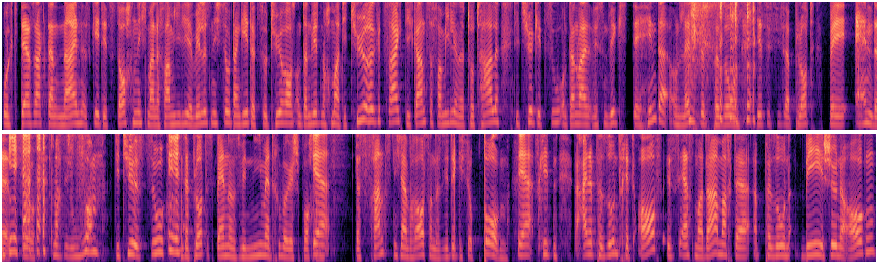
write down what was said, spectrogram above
und der sagt dann, nein, es geht jetzt doch nicht, meine Familie will es nicht so, dann geht er zur Tür raus und dann wird nochmal die Türe gezeigt, die ganze Familie eine totale, die Tür geht zu und dann wissen wirklich der hinter und letzte Person, jetzt ist dieser Plot beendet. Ja. So, es macht sich wumm, die Tür ist zu Ja. und der Plot ist beendet und es wird nie mehr drüber gesprochen. Ja. Das franzt nicht einfach aus, sondern es wird wirklich so bumm. Ja. Es gibt ein- eine Person tritt auf, ist erstmal da, macht der Person B schöne Augen,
